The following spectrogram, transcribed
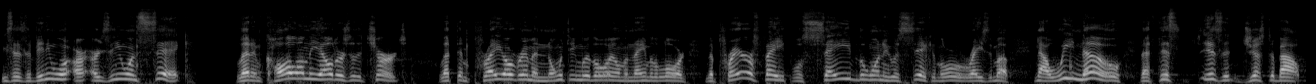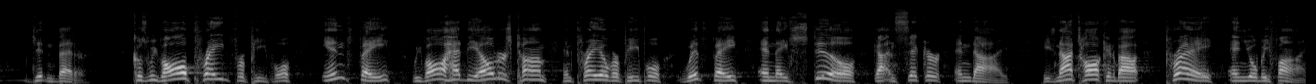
he says, if anyone or, or is anyone sick, let him call on the elders of the church. Let them pray over him, anointing with oil in the name of the Lord. And the prayer of faith will save the one who is sick, and the Lord will raise him up. Now, we know that this isn't just about getting better because we've all prayed for people in faith. We've all had the elders come and pray over people with faith, and they've still gotten sicker and died. He's not talking about pray and you'll be fine.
